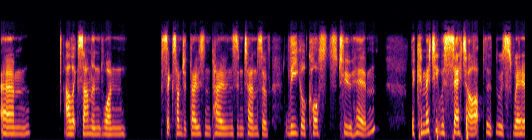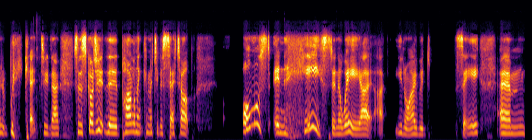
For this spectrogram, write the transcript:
Um, Alex Salmond won £600,000 in terms of legal costs to him. The committee was set up, that was where we get to now. So the Scottish, the Parliament committee was set up almost in haste in a way, I, I you know, I would say, um,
